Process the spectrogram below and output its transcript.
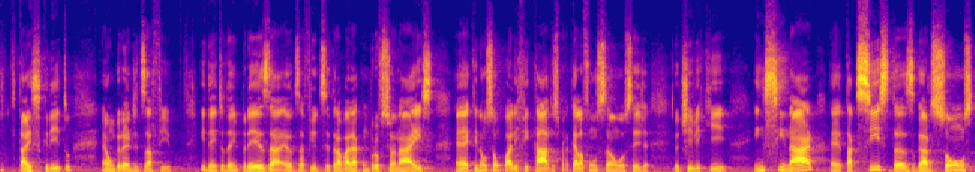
o que está escrito, é um grande desafio. E dentro da empresa é o desafio de se trabalhar com profissionais é, que não são qualificados para aquela função, ou seja, eu tive que ensinar é, taxistas, garçons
